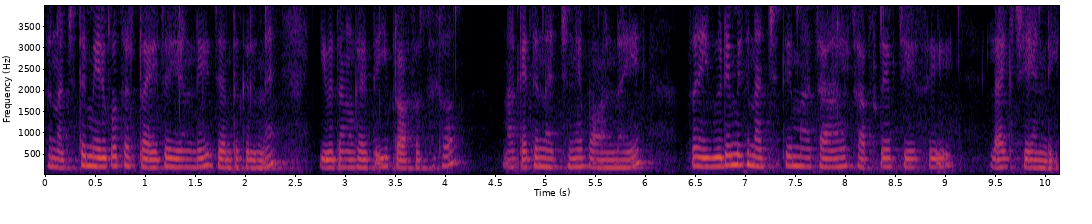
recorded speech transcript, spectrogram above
సో నచ్చితే మీరు కూడా ఒకసారి ట్రై చేయండి జంతికల్ని. ఈ విధంగా అయితే ఈ ప్రాసెస్లో నాకైతే నచ్చినవి బాగున్నాయి. సో ఈ వీడియో మీకు నచ్చితే మా ఛానల్ సబ్స్క్రైబ్ చేసి లైక్ చేయండి.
